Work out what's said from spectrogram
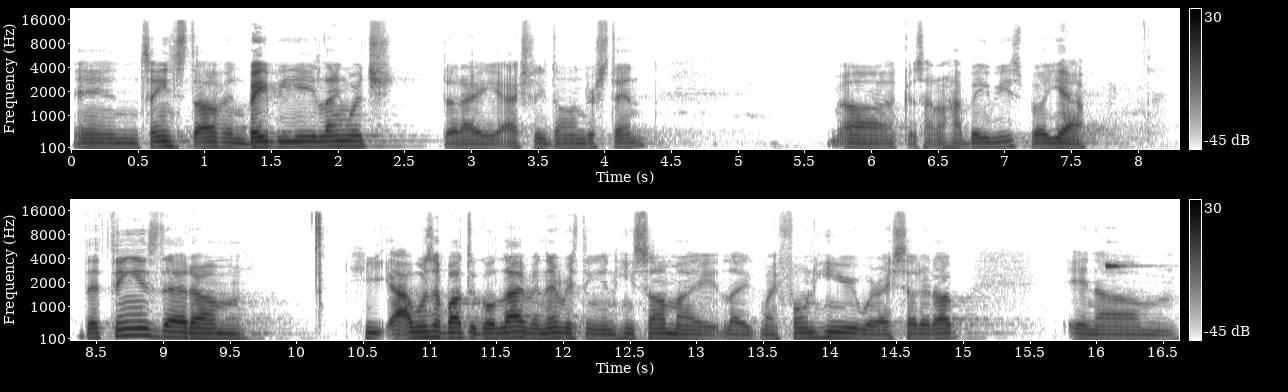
and saying stuff in baby language that I actually don't understand because uh, I don't have babies. But yeah, the thing is that um, he I was about to go live and everything, and he saw my like my phone here where I set it up, and um,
